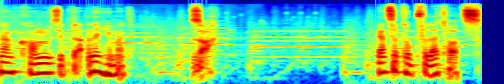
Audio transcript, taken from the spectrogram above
Und dann kommen sie bitte alle mit. So. Ganzer Trupp voller Tots.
